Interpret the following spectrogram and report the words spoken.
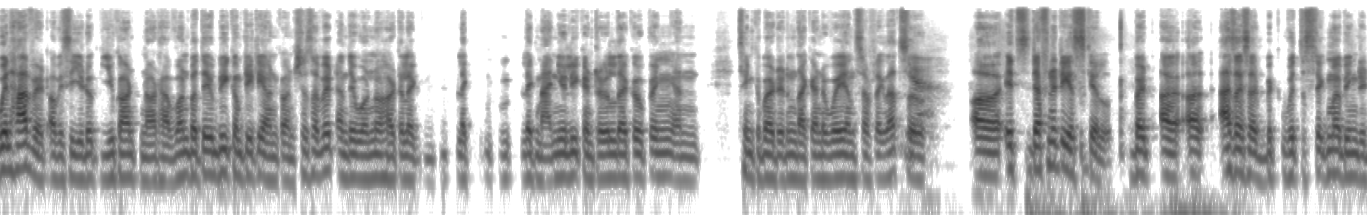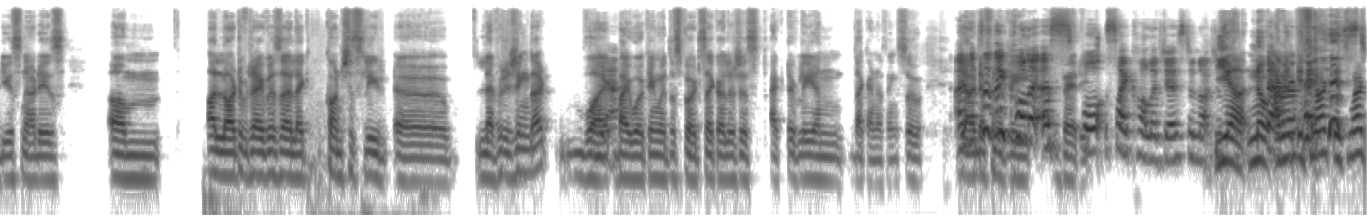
will have it obviously you do, you can't not have one but they'll be completely unconscious of it and they won't know how to like like like manually control their coping and think about it in that kind of way and stuff like that so yeah. uh, it's definitely a skill. But uh, uh, as I said, with the stigma being reduced nowadays, um, a lot of drivers are like consciously uh, leveraging that by, Yeah. by working with a sports psychologist actively and that kind of thing. So I yeah, love that they call it a varies. sports psychologist and not just yeah, no, I mean it's not it's not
